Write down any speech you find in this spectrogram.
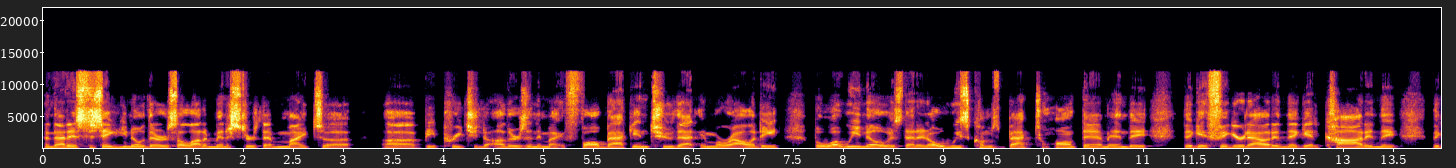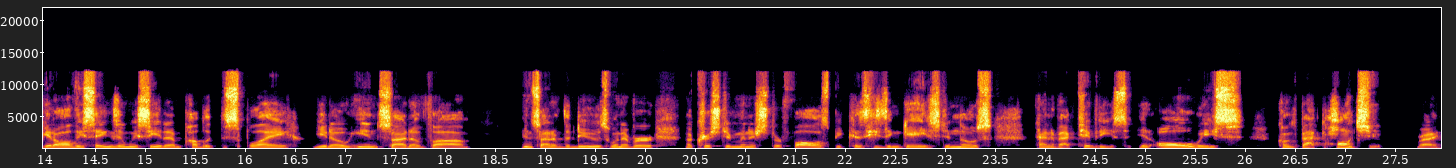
And that is to say, you know, there's a lot of ministers that might uh, uh, be preaching to others and they might fall back into that immorality. But what we know is that it always comes back to haunt them and they they get figured out and they get caught and they they get all these things and we see it in public display, you know, inside of uh inside of the news whenever a Christian minister falls because he's engaged in those kind of activities. It always comes back to haunt you, right?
